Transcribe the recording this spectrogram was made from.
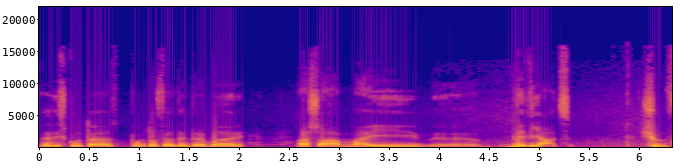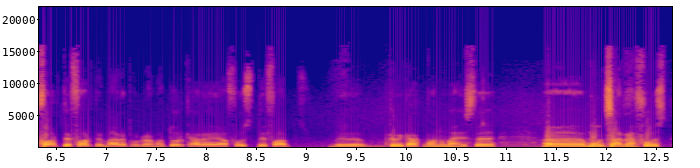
se discută, pun tot felul de întrebări, așa, mai de viață. Și un foarte, foarte mare programator care a fost, de fapt, cred că acum nu mai este, mulți ani a fost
